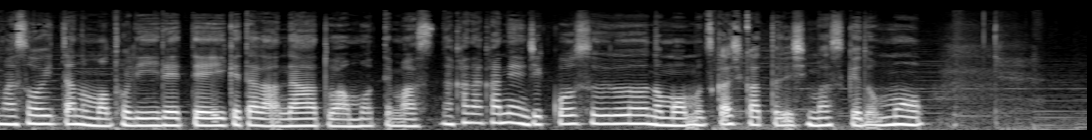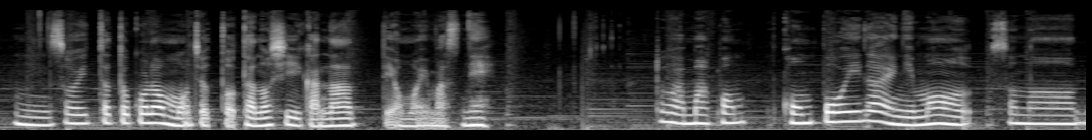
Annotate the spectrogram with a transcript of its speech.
まあ、そういったのも取り入れていけたらなとは思ってますなかなかね実行するのも難しかったりしますけども、うん、そういったところもちょっと楽しいかなって思いますねあとはまあ梱包以外にもその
